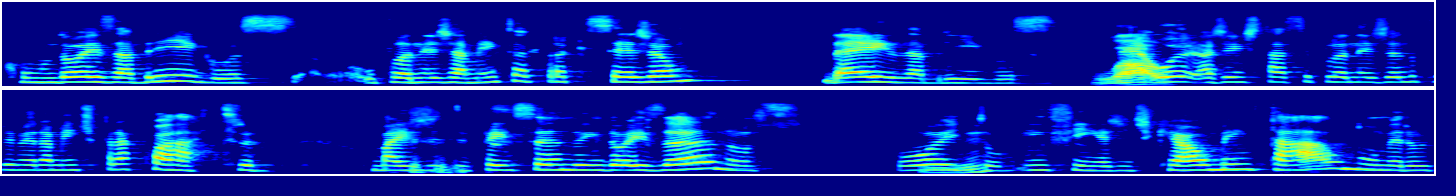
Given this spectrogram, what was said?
com dois abrigos, o planejamento é para que sejam dez abrigos. Né? A gente está se planejando primeiramente para quatro, mas pensando em dois anos, oito, uhum. enfim, a gente quer aumentar o número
